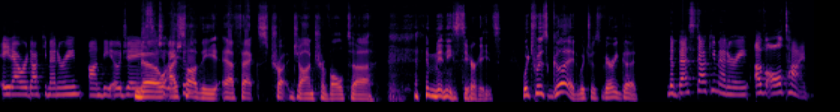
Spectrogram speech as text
eight hour documentary on the OJ? No, situation? I saw the FX tr- John Travolta miniseries which was good, which was very good. The best documentary of all time.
